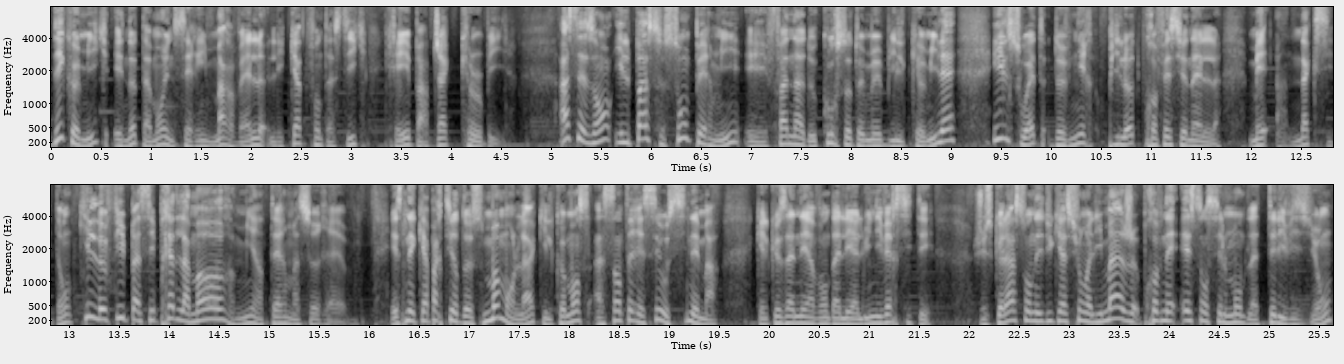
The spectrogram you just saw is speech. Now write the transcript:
des comics et notamment une série Marvel, Les 4 Fantastiques, créée par Jack Kirby. À 16 ans, il passe son permis et fanat de course automobile comme il est, il souhaite devenir pilote professionnel. Mais un accident qui le fit passer près de la mort mit un terme à ce rêve. Et ce n'est qu'à partir de ce moment-là qu'il commence à s'intéresser au cinéma, quelques années avant d'aller à l'université. Jusque-là, son éducation à l'image provenait essentiellement de la télévision.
